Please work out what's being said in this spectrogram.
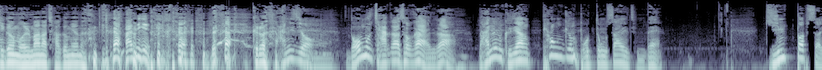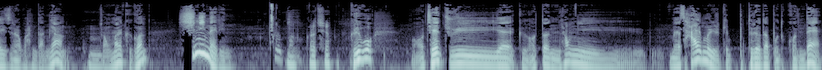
지금 얼마나 작으면은 아니 그런 아니죠. 너무 작아서가 아니라 나는 그냥 평균 보통 사이즈인데 김밥 사이즈라고 한다면 정말 그건 신이 내린 뭐, 그렇죠. 그리고 어, 제 주위에 그 어떤 형님의 삶을 이렇게 들여다 볼 건데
